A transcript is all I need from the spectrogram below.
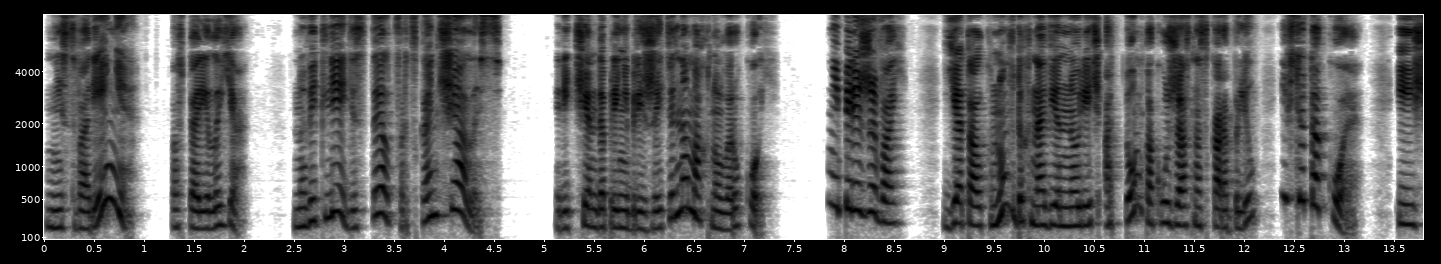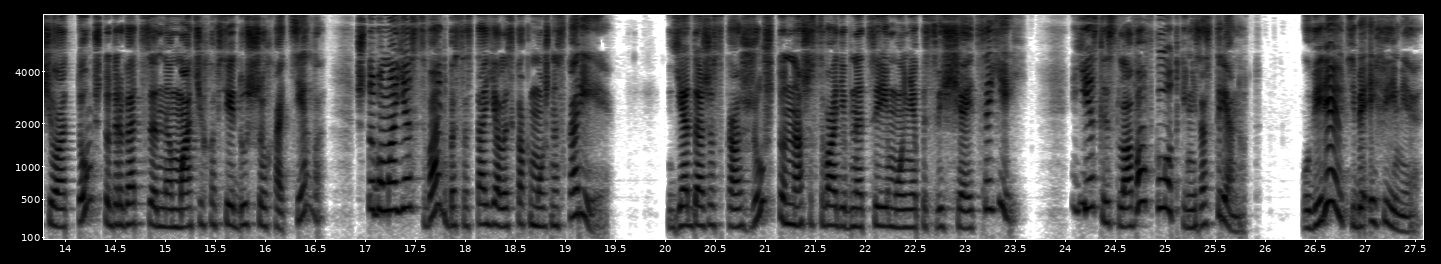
«Несварение?» – повторила я. «Но ведь леди Стелфорд скончалась». Риченда пренебрежительно махнула рукой. Не переживай. Я толкну вдохновенную речь о том, как ужасно скорблю и все такое. И еще о том, что драгоценная мачеха всей душой хотела, чтобы моя свадьба состоялась как можно скорее. Я даже скажу, что наша свадебная церемония посвящается ей, если слова в глотке не застрянут. Уверяю тебя, Эфимия,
